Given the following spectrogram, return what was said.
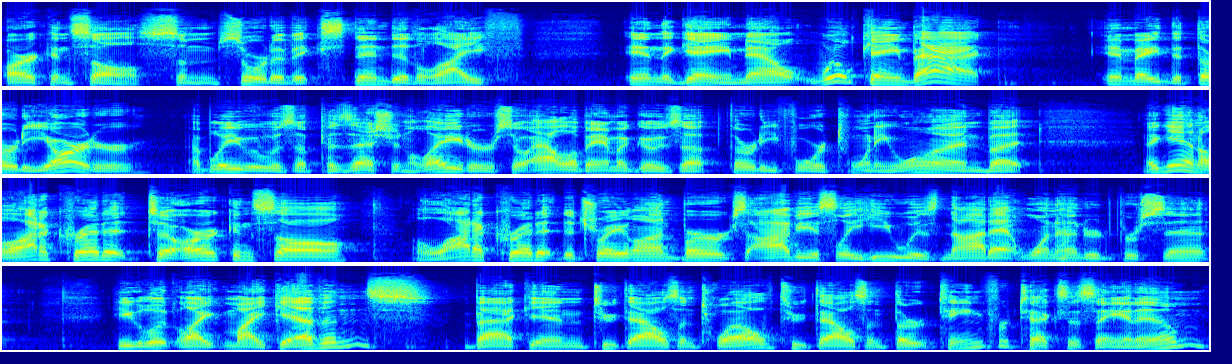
Arkansas some sort of extended life in the game. Now, Will came back and made the 30 yarder. I believe it was a possession later, so Alabama goes up 34 21. But again, a lot of credit to Arkansas, a lot of credit to Treylon Burks. Obviously, he was not at 100%. He looked like Mike Evans back in 2012, 2013 for Texas A&M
